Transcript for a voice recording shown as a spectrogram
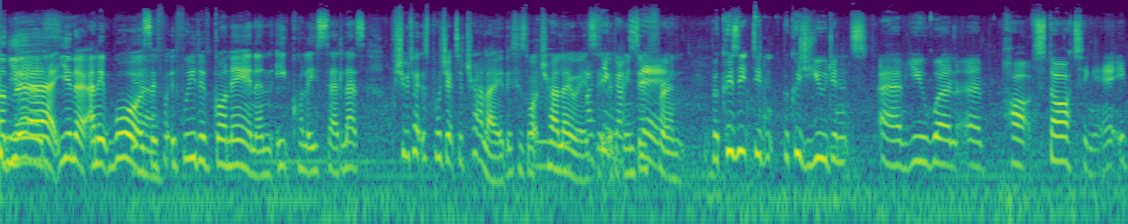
learn yeah, this. you know, and it was. Yeah. If, if we'd have gone in and equally said, let's, should we take this project to Trello? This is what Trello is. It would have been different. it. because it didn't because you didn't uh, you weren't a part of starting it, it.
